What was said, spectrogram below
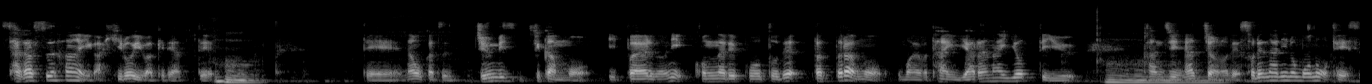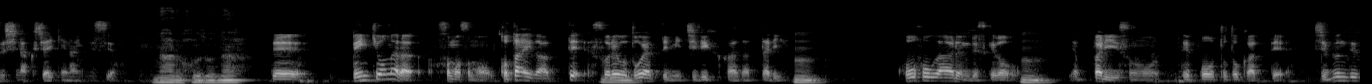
探す範囲が広いわけであってうんでなおかつ準備時間もいっぱいあるのにこんなレポートでだったらもうお前は単位やらないよっていううん感じになっちゃうのでそれなりのものを提出しなくちゃいけないんですよ。なるほどねで勉強ならそもそも答えがあってそれをどうやって導くかだったりうん。方法があるんですけどうん。やっぱりそのレポートとかって自分で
